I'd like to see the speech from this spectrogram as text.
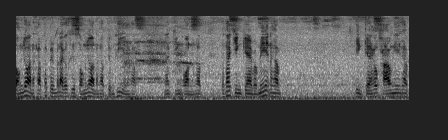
2 ยอดนะครับ ถ้าเป็นไม่ได้ก็คือ 2 ยอดนะครับ เต็มที่นะครับนะกิ่งอ่อนนะครับ แต่ถ้ากิ่งแก่แบบนี้นะครับ กิ่งแก่ขาวๆอย่างนี้ครับ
